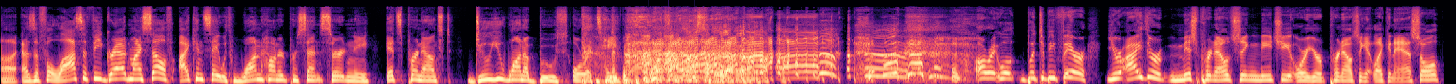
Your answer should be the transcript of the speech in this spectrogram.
Uh, as a philosophy grad myself, I can say with 100% certainty it's pronounced do you want a booth or a table? All right. Well, but to be fair, you're either mispronouncing Nietzsche or you're pronouncing it like an asshole.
